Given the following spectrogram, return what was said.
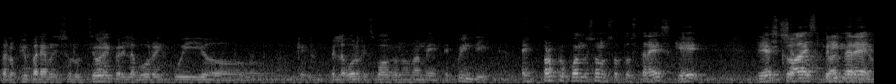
per lo più parliamo di soluzioni per il lavoro in cui io, che- per il lavoro che svolgo normalmente. Quindi è proprio quando sono sotto stress che riesco a esprimere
